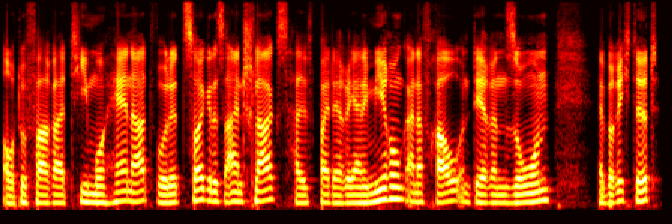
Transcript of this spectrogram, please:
Autofahrer Timo Hänert wurde Zeuge des Einschlags, half bei der Reanimierung einer Frau und deren Sohn. Er berichtet,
